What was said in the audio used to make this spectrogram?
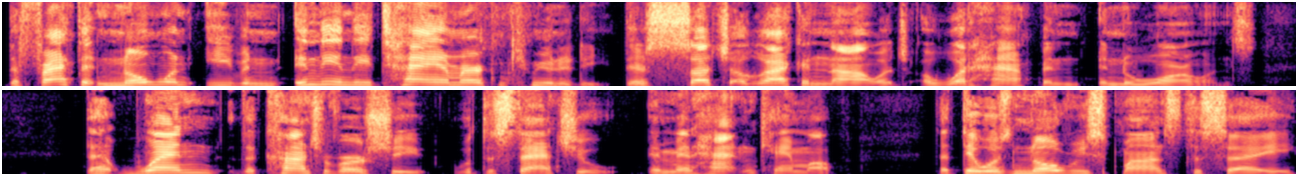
the fact that no one even in the, in the italian american community there's such a lack of knowledge of what happened in new orleans that when the controversy with the statue in manhattan came up that there was no response to say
